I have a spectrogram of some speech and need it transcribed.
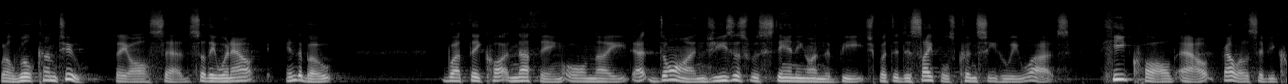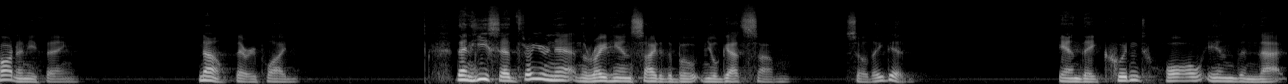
Well, we'll come too, they all said. So they went out in the boat but they caught nothing all night. At dawn, Jesus was standing on the beach, but the disciples couldn't see who he was. He called out, Fellows, have you caught anything? No, they replied. Then he said, Throw your net on the right hand side of the boat and you'll get some. So they did. And they couldn't haul in the net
